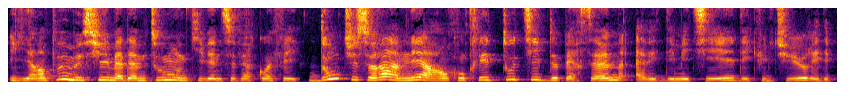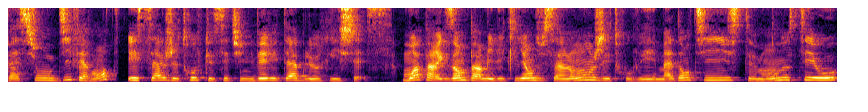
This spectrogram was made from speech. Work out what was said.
il y a un peu monsieur et madame tout le monde qui viennent se faire coiffer. Donc tu seras amené à rencontrer tout type de personnes avec des métiers, des cultures et des passions différentes. Et ça, je trouve que c'est une véritable richesse. Moi, par exemple, parmi les clients du salon, j'ai trouvé ma dentiste, mon ostéo,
